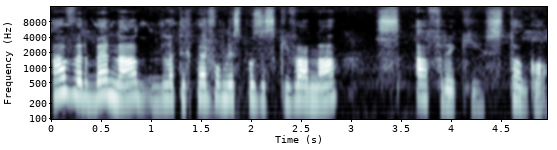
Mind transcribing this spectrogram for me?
A werbena dla tych perfum jest pozyskiwana z Afryki, z Togo.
